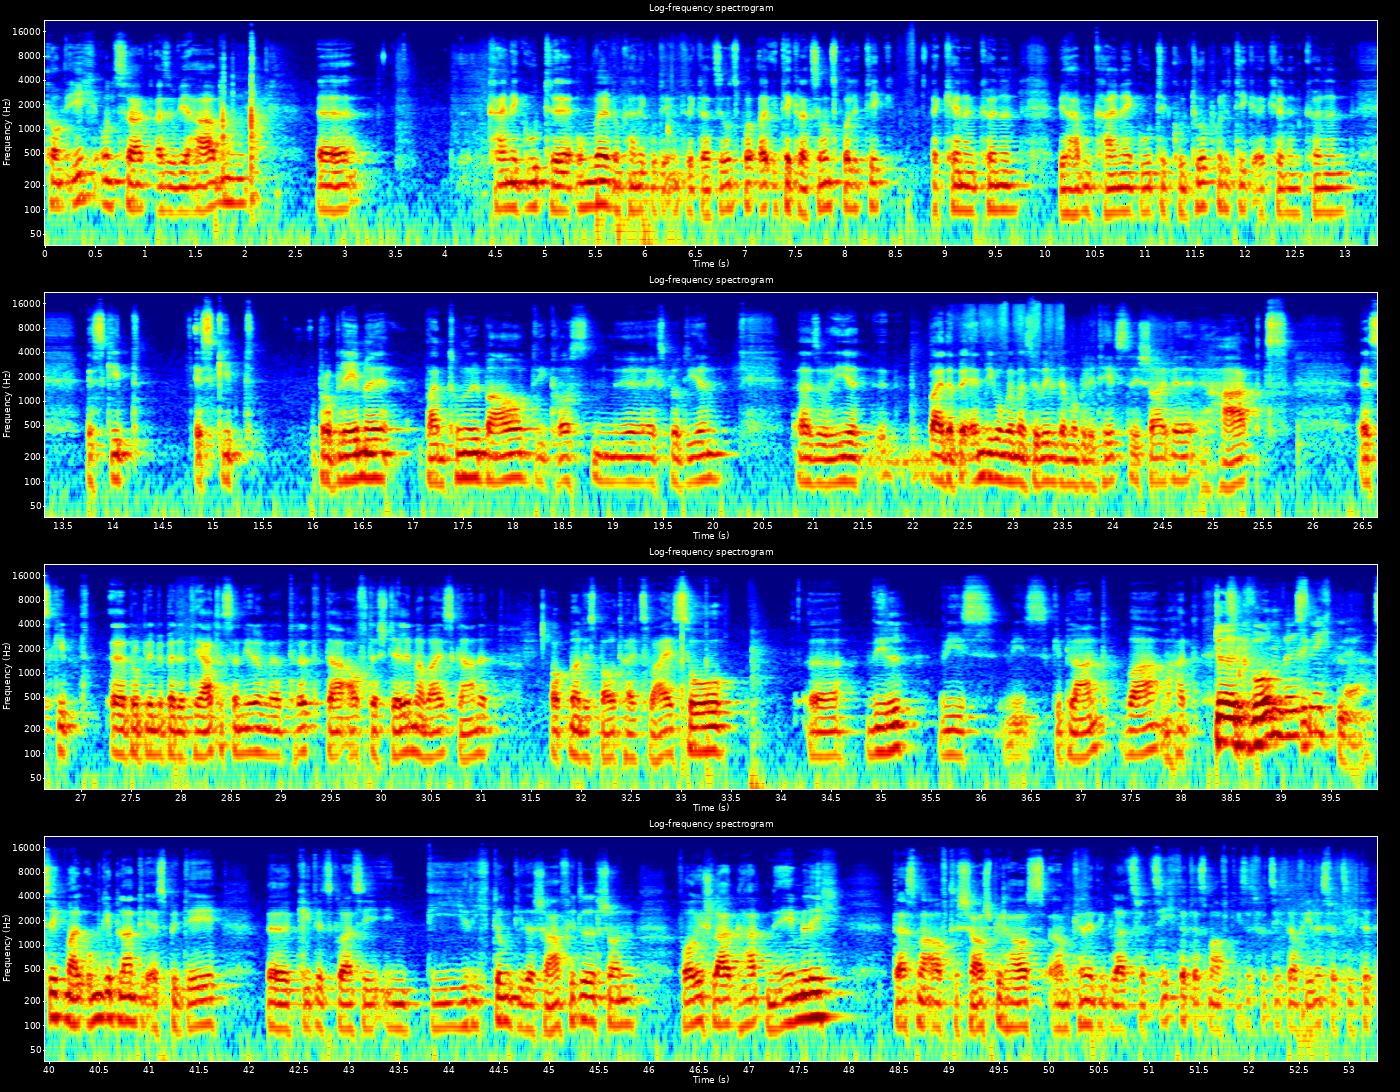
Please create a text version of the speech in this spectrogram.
komme ich und sage, also wir haben äh, keine gute Umwelt und keine gute Integrationspol äh, Integrationspolitik erkennen können. Wir haben keine gute Kulturpolitik erkennen können. Es gibt, es gibt Probleme beim Tunnelbau, die Kosten äh, explodieren. Also hier bei der Beendigung, wenn man so will, der Mobilitätsdrehscheibe hakt es es gibt äh, Probleme bei der Theatersanierung, man tritt da auf der Stelle, man weiß gar nicht, ob man das Bauteil 2 so äh, will, wie es, geplant war. Man hat Dirk zig, Wurm will es nicht mehr. Zigmal umgeplant, die SPD äh, geht jetzt quasi in die Richtung, die der Schafhüttel schon vorgeschlagen hat, nämlich, dass man auf das Schauspielhaus am Kennedyplatz verzichtet, dass man auf dieses verzichtet, auf jenes verzichtet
